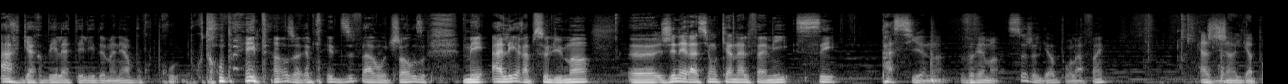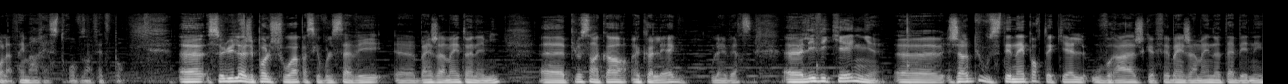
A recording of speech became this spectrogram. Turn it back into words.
à regarder la télé de manière beaucoup, trop intense. J'aurais peut-être dû faire autre chose. Mais à lire absolument euh, Génération Canal Famille, c'est passionnant, vraiment. Ça, je le garde pour la fin. Quand je dis je le garde pour la fin, il m'en reste trois, vous en faites pas. Euh, celui-là, j'ai pas le choix parce que vous le savez, euh, Benjamin est un ami, plus encore un collègue l'inverse. Euh, les Vikings, euh, j'aurais pu vous citer n'importe quel ouvrage que fait Benjamin Nota Bene,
